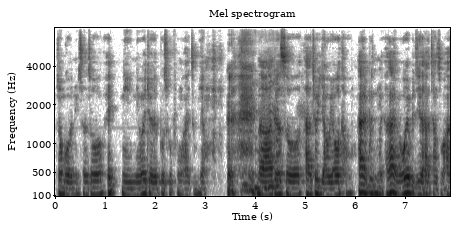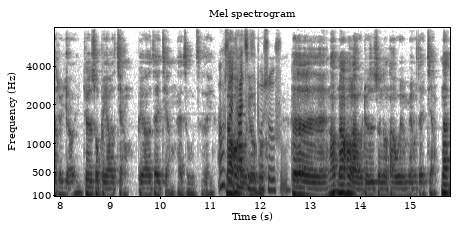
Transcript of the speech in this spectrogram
中国女生说：“哎，你你会觉得不舒服吗？还是怎么样？” 然后他就说，他就摇摇头，他也不，他也我也不记得他讲什么，他就摇，就是说不要讲，不要再讲，还是什么之类的。哦，所以他其实不舒服。对对对对对，然后那后来我就是尊重他，我也没有再讲。那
